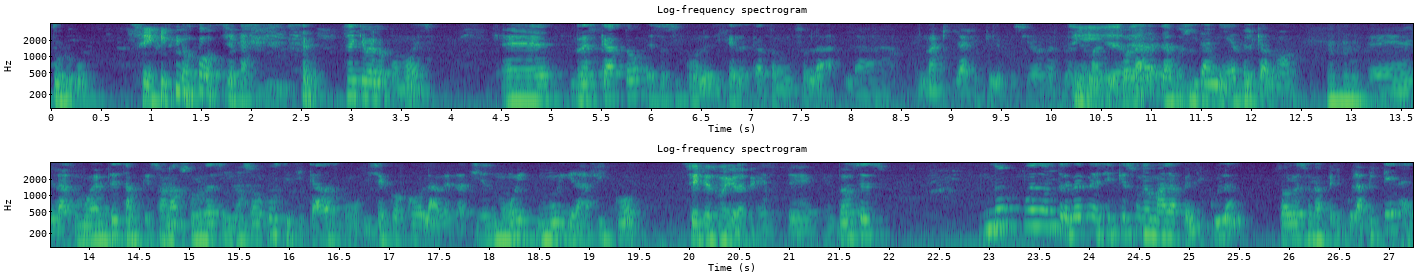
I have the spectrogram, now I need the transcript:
turbo. Sí. No, o sea, hay que verlo como es. Eh, rescato, eso sí, como les dije, rescato mucho la, la- el maquillaje que le pusieron al Sí, maldito. La verdad, bueno. sí da miedo el cabrón. Eh, las muertes, aunque son absurdas y no son justificadas, como dice Coco, la verdad sí es muy, muy gráfico. Sí, sí, es muy gráfico. Este, entonces, no puedo atreverme a decir que es una mala película, solo es una película pitera.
